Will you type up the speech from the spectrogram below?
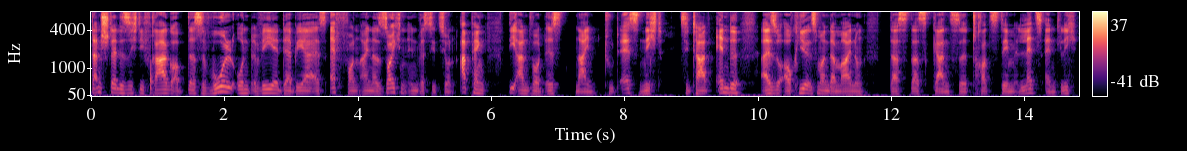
Dann stelle sich die Frage, ob das Wohl und Wehe der BASF von einer solchen Investition abhängt. Die Antwort ist nein, tut es nicht. Zitat Ende. Also auch hier ist man der Meinung, dass das Ganze trotzdem letztendlich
